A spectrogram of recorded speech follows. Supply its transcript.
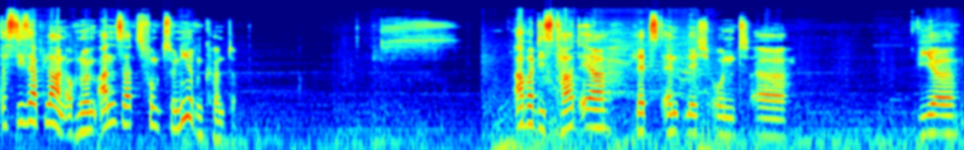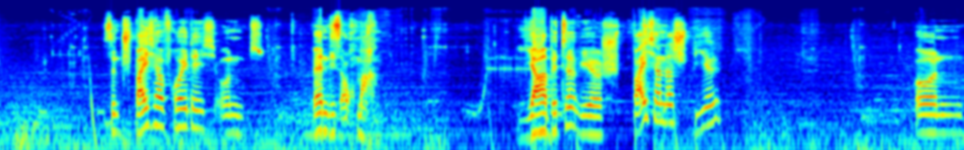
dass dieser Plan auch nur im Ansatz funktionieren könnte. Aber dies tat er letztendlich und äh, wir sind speicherfreudig und werden dies auch machen. Ja, bitte, wir speichern das Spiel und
